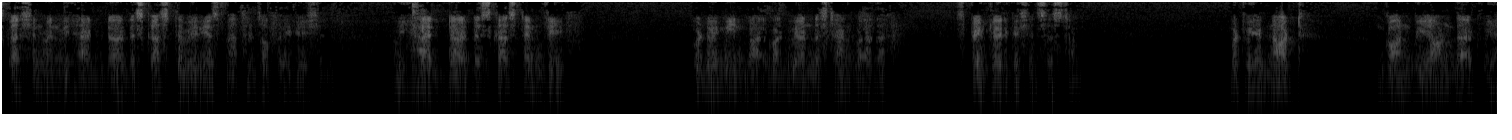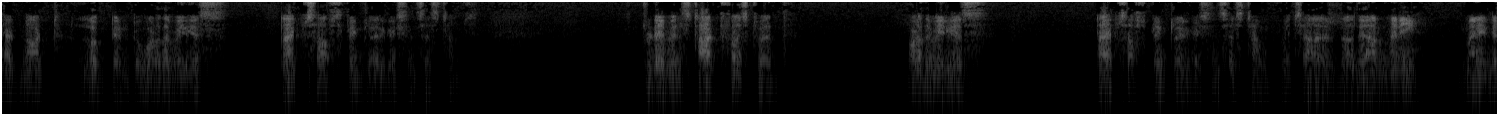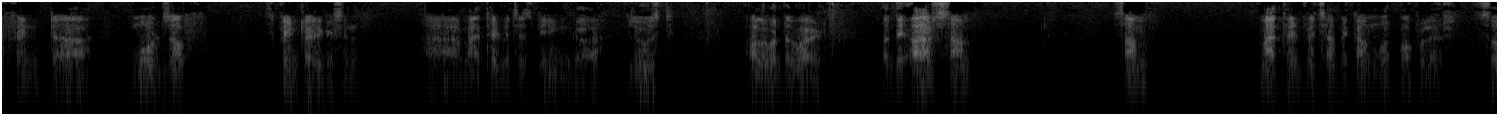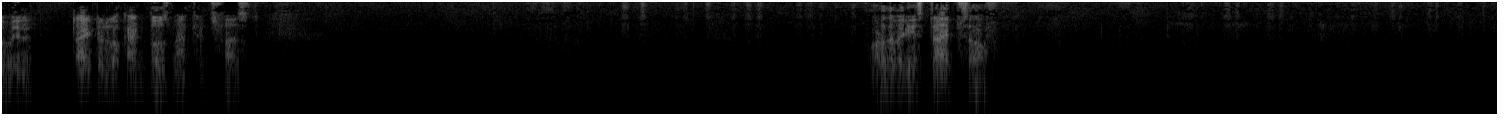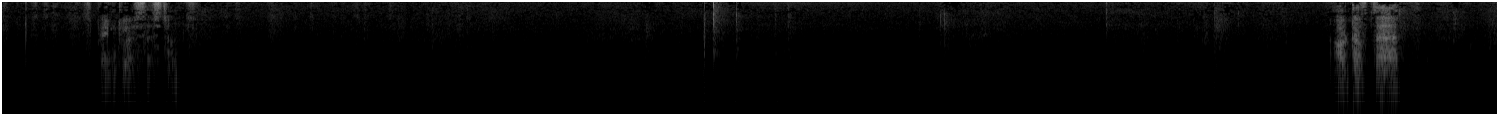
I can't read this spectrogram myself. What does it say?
discussion when we had uh, discussed the various methods of irrigation, we had uh, discussed in brief what do we mean by, what we understand by the sprinkler irrigation system. But we had not gone beyond that, we had not looked into what are the various types of sprinkler irrigation systems. Today we will start first with what are the various types of sprinkler irrigation system which are, uh, there are many, many different uh, modes of sprinkler irrigation uh, method which is being uh, used all over the world. But there are some, some methods which have become more popular. So we will try to look at those methods first. What are the various types of sprinkler systems? out of the,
